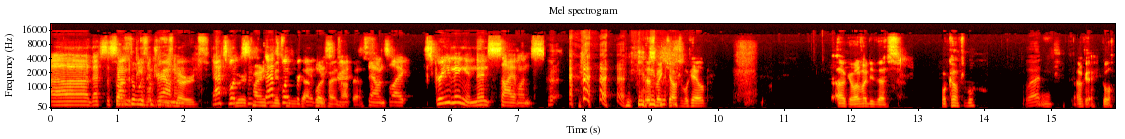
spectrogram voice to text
Uh, that's the sound still of people listen to these drowning. nerds. That's what You were that's what me that forgiveness Spotify is not ra- best. sounds like. Screaming and then silence. Does this make you comfortable, Caleb? Okay, what if I do this? More comfortable? What? Okay, cool.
